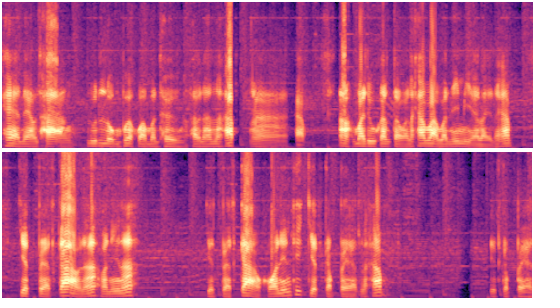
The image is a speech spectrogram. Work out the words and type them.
แค่แนวทางลุ้นลมเพื่อความบันเทิงเท่านั้นนะครับอ่าครับอะมาดูกันต่อนะครับว่าวันนี้มีอะไรนะครับเจ็ดแปดเก้านะ วันนี้นะเจ็ดแปดเก้าขอเน้นที่เจ็ดกับแปดนะครับ เจ็ดกับแปด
